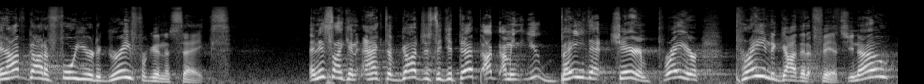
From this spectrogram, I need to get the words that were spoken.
And I've got a four year degree, for goodness sakes. And it's like an act of God just to get that. I, I mean, you bathe that chair in prayer, praying to God that it fits, you know?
